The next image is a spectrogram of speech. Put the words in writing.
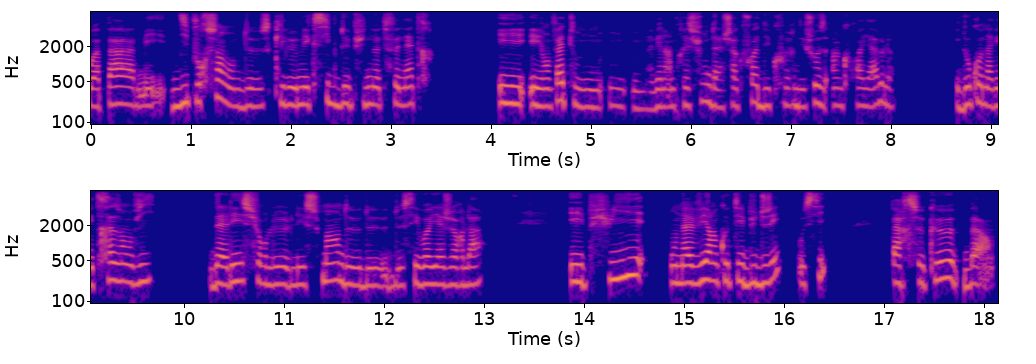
voit pas mais 10% de ce qu'est le Mexique depuis notre fenêtre. Et, et en fait, on, on avait l'impression d'à chaque fois découvrir des choses incroyables. Et donc, on avait très envie d'aller sur le, les chemins de, de, de ces voyageurs-là. Et puis, on avait un côté budget aussi, parce que ben,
